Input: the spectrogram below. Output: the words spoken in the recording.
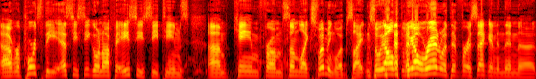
uh, reports the SEC going off of ACC teams um, came from some like swimming website, and so we all we all ran with it for a second, and then uh,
